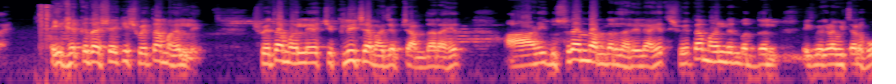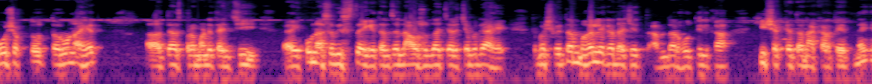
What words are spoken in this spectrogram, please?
नाही. एक शक्यता अशी आहे की श्वेता महल्ले श्वेता महल्ले चिखलीच्या भाजपच्या आमदार आहेत आणि दुसऱ्यांदा आमदार झालेले आहेत. श्वेता महल्लेंबद्दल एक वेगळा विचार होऊ शकतो तरुण आहेत. त्याचप्रमाणे त्यांची एकूण असं दिसतंय की त्यांचं नाव सुद्धा चर्चेमध्ये आहे. त्यामुळे श्वेता महल्ले कदाचित आमदार होतील का ही शक्यता नाकारता येत नाही.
